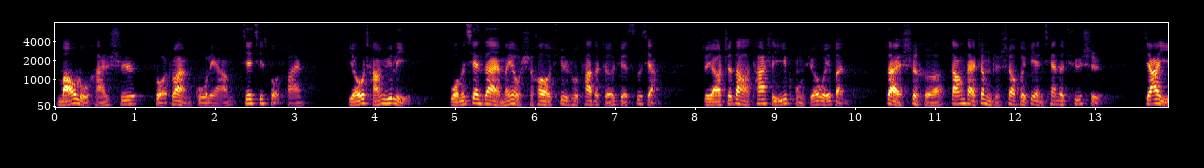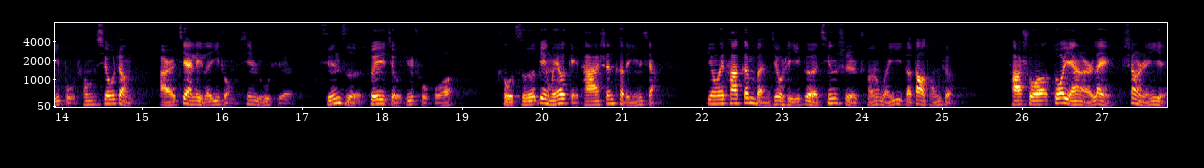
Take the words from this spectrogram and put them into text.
毛鲁韩诗》《左传》《谷梁》皆其所传，尤长于礼。我们现在没有时候叙述他的哲学思想，只要知道他是以孔学为本，在适合当代政治社会变迁的趋势加以补充修正。而建立了一种新儒学。荀子虽久居楚国，《楚辞》并没有给他深刻的影响，因为他根本就是一个轻视纯文艺的道统者。他说：“多言而累，圣人也；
